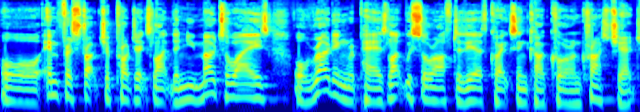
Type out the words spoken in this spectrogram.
or infrastructure projects like the new motorways or roading repairs like we saw after the earthquakes in Kaikoura and Christchurch.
